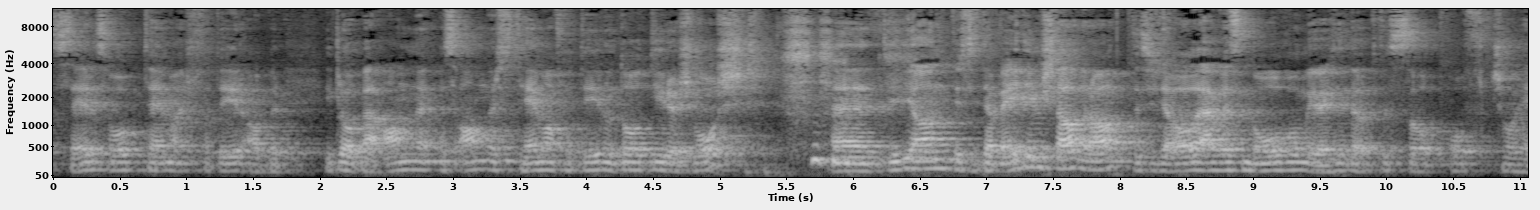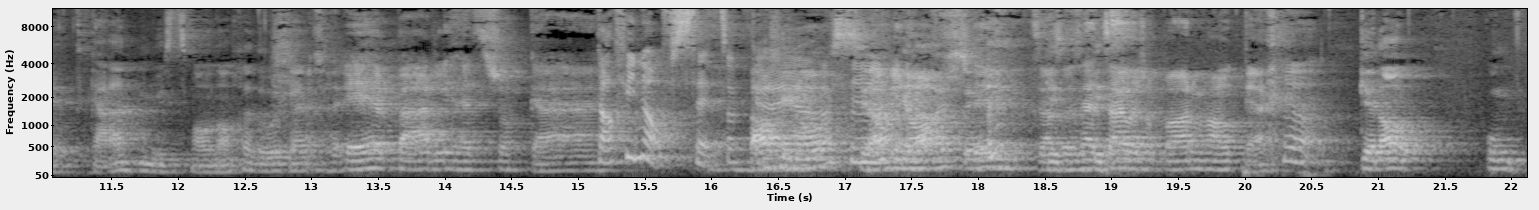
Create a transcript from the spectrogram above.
sehr ein Hauptthema ist von dir, aber ich glaube ein, ein anderes Thema von dir und auch deiner Schwester. äh, Vivian, ihr seid ja beide im Stadtrat, das ist ja auch ein Novum, ich weiß nicht, ob das so oft schon hat gegeben, wir müssen es mal nachschauen. Also Ehepärli hat es schon gegeben. Dafinovs hat es auch gegeben. Dafinovs, ja, ja, genau, stimmt. Also es hat es auch schon ein paar Mal gegeben. Ja. Genau, und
